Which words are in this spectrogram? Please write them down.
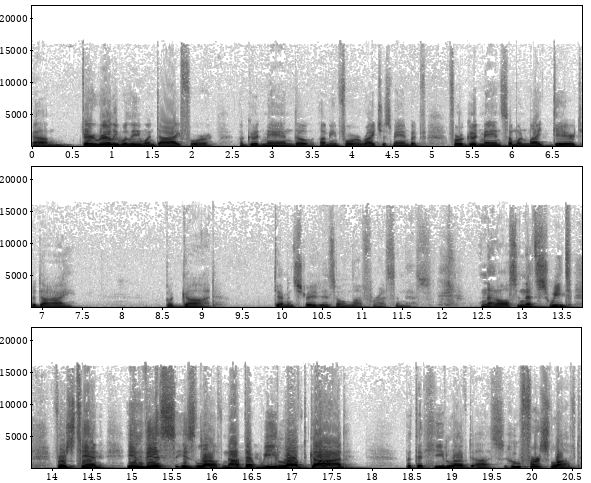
um, very rarely will anyone die for a good man, though, I mean, for a righteous man, but for a good man, someone might dare to die. But God demonstrated his own love for us in this. Isn't that awesome? Isn't that sweet? Verse 10 In this is love, not that we loved God, but that he loved us. Who first loved?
